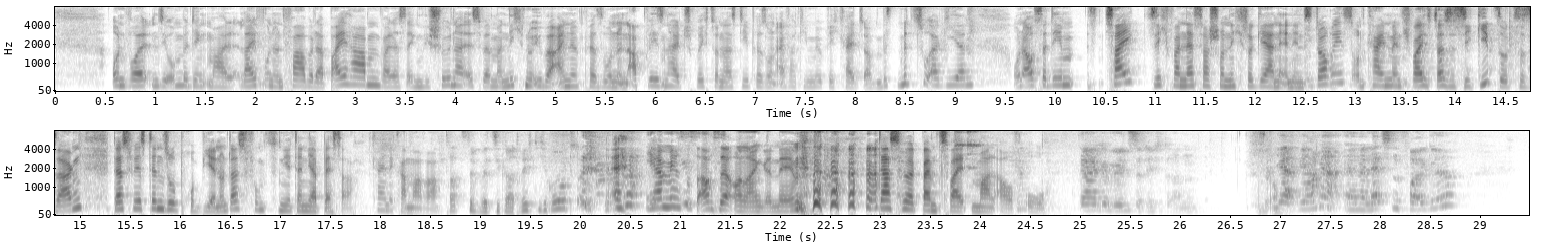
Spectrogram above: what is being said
und wollten sie unbedingt mal live und in Farbe dabei haben, weil das irgendwie schöner ist, wenn man nicht nur über eine Person in Abwesenheit spricht, sondern dass die Person einfach die Möglichkeit hat, mit- mitzuagieren. Und außerdem zeigt sich Vanessa schon nicht so gerne in den Stories und kein Mensch weiß, dass es sie gibt, sozusagen, dass wir es denn so probieren. Und das funktioniert dann ja besser. Keine Kamera. Trotzdem wird sie gerade richtig rot. Ja, mir ist es auch sehr unangenehm. Das hört beim zweiten Mal auf. Oh. Da gewöhnst du dich dran. So. Ja, wir haben ja in der letzten Folge,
